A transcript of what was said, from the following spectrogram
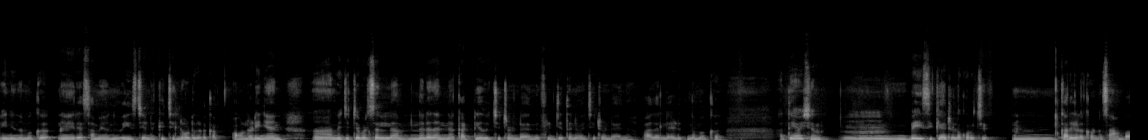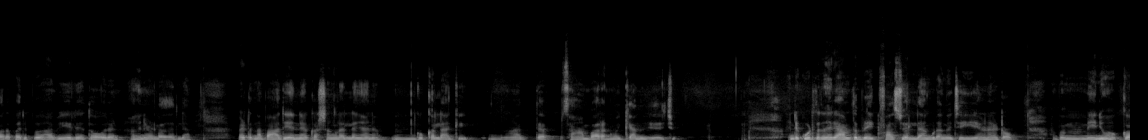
ഇനി നമുക്ക് നേരെ സമയമൊന്നും വേസ്റ്റ് ചെയ്യേണ്ട കിച്ചണിലോട്ട് കിടക്കാം. ഓൾറെഡി ഞാൻ വെജിറ്റബിൾസ് എല്ലാം ഇന്നലെ തന്നെ കട്ട് ചെയ്ത് വെച്ചിട്ടുണ്ടായിരുന്നു. ഫ്രിഡ്ജിൽ തന്നെ വെച്ചിട്ടുണ്ടായിരുന്നു. അപ്പോൾ അതെല്ലാം എടുത്ത് നമുക്ക് അത്യാവശ്യം ബേസിക് ആയിട്ടുള്ള കുറച്ച് കറികളൊക്കെ ഉണ്ട്. സാമ്പാർ പരിപ്പ് അവിയൽ തോരൻ അങ്ങനെയുള്ളതെല്ലാം പെട്ടെന്ന്. അപ്പോൾ ആദ്യം തന്നെ കഷ്ണങ്ങളെല്ലാം ഞാൻ കുക്കറിലാക്കി. ആദ്യത്തെ സാമ്പാർ അങ്ങ് വയ്ക്കാമെന്ന് വിചാരിച്ചു. അതിന്റെ കൂടെ തന്നെ രാവിലത്തെ ബ്രേക്ക്ഫാസ്റ്റും എല്ലാം കൂടെ അങ്ങ് ചെയ്യുകയാണ് കേട്ടോ. അപ്പം മെനു ഒക്കെ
